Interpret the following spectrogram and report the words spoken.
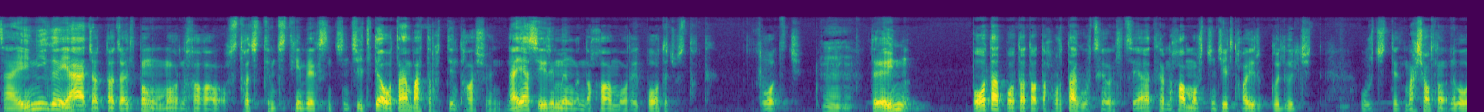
За энийг яаж одоо золбин муур нохоогоо устгаж тэмцдэг юм бэ гэсэн чинь жилдээ Улаанбаатар хотын тоо шүү. 80-аас 90 мянган нохоо муурыг буудаж устгах буудаж. Тэгээ энэ буудаад буудаад одоо хурдаа гүцгээ байлцсан. Ягаад тэгэхээр нохоо муур чинь жилд 2 гөлгөлж үрждэг. Маш олон нөгөө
